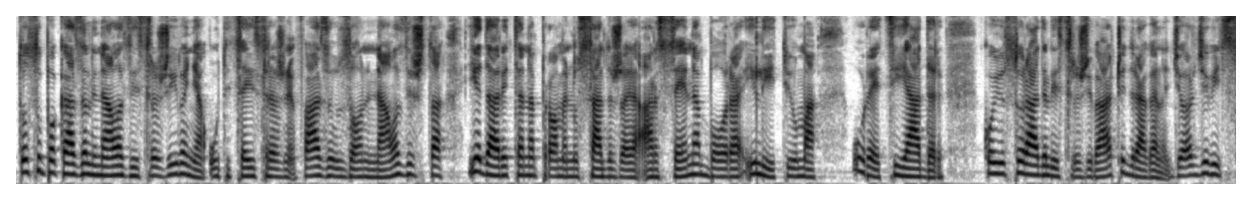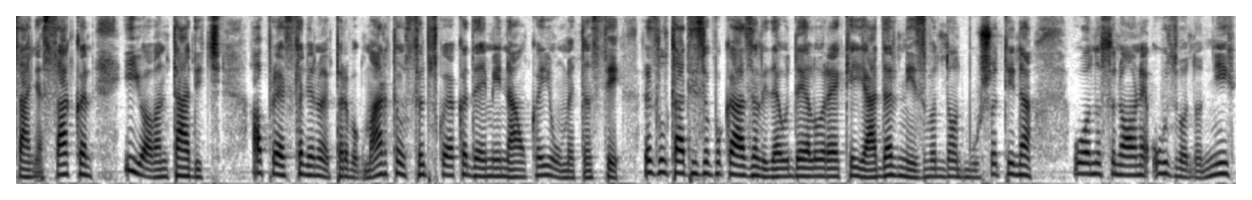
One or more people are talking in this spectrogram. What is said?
To su pokazali nalazi istraživanja utica istražne faze u zoni nalazišta Jadarita na promenu sadržaja arsena, bora i litijuma u reci Jadar, koju su radili istraživači Dragana Đorđević, Sanja Sakan i Jovan Tadić, a predstavljeno je 1. marta u Srpskoj akademiji nauka i umetnosti. Rezultati su pokazali da je u delu reke reke Jadar nizvodno od bušotina u odnosu na one uzvodno od njih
